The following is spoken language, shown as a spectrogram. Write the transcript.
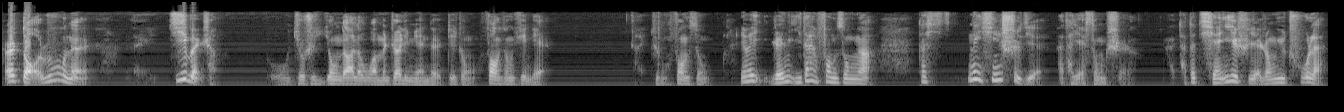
而导入呢，基本上我就是用到了我们这里面的这种放松训练，这种放松，因为人一旦放松啊，他内心世界啊他也松弛了，他的潜意识也容易出来，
